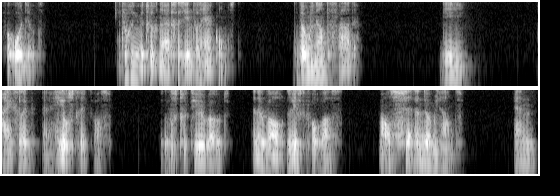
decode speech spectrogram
veroordeeld? En toen gingen we terug naar het gezin van herkomst. De dominante vader. Die eigenlijk eh, heel strikt was. Heel veel structuur bood. En ook wel liefdevol was. Maar ontzettend dominant. En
